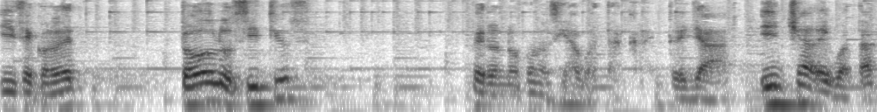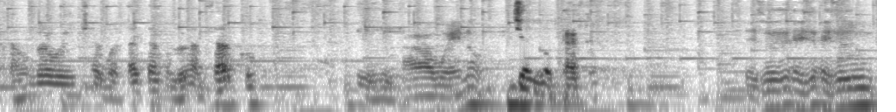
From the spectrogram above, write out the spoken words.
y se conoce todos los sitios, pero no conocía a Guataca. Entonces ya, hincha de Guataca, un nuevo hincha de Guataca, saludos al Zarco. eh, Ah, bueno. hincha de Guataca. Eso es, eso- eso es un-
